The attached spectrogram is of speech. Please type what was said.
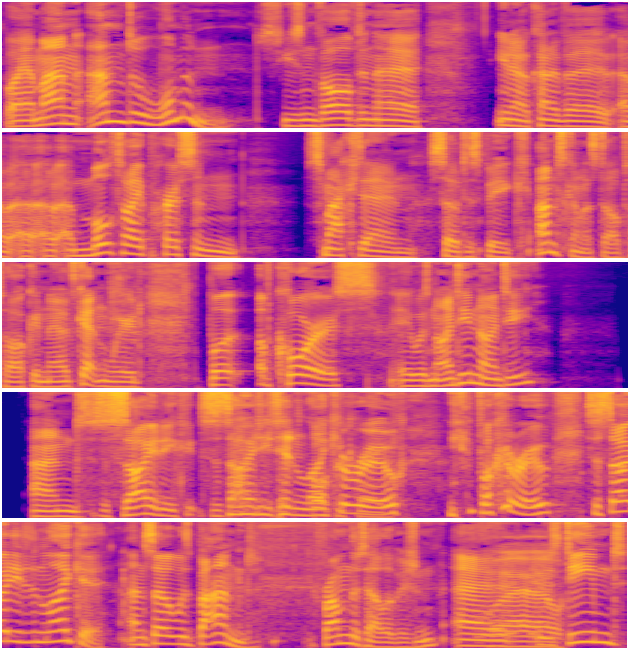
by a man and a woman. She's involved in a, you know, kind of a, a, a- a multi-person smackdown, so to speak. I'm just going to stop talking now. It's getting weird. But of course, it was 1990 and society society didn't like Buckaroo. it. Buckaroo. Society didn't like it, and so it was banned from the television. Uh, Wow. It was deemed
